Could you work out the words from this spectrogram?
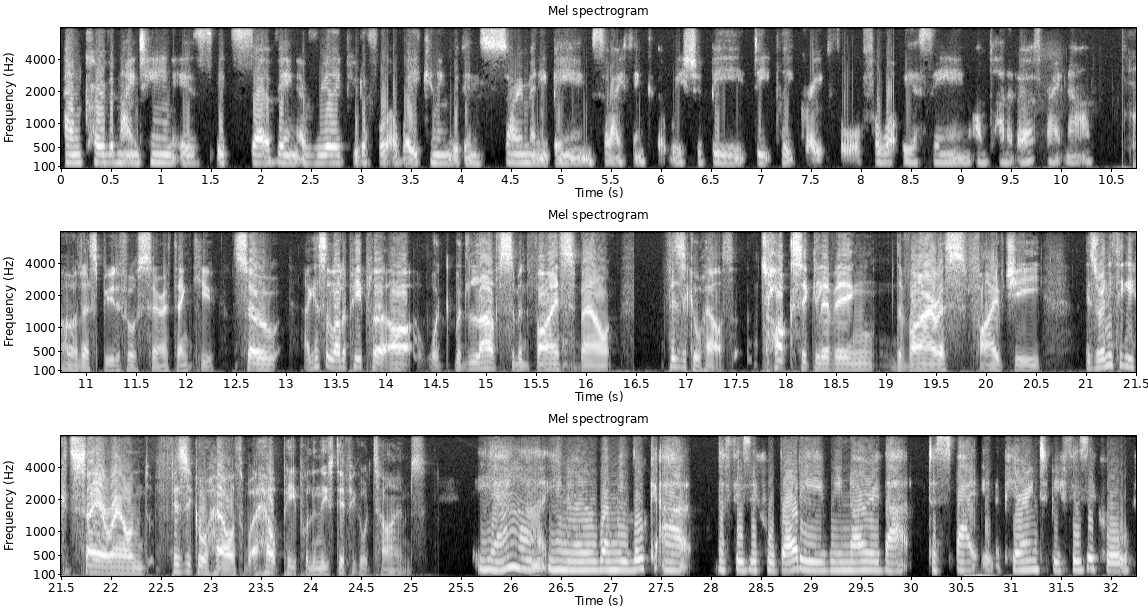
and COVID nineteen is it's serving a really beautiful awakening within so many beings. So I think that we should be deeply grateful for what we are seeing on planet Earth right now. Oh, that's beautiful, Sarah. Thank you. So I guess a lot of people are would, would love some advice about physical health, toxic living, the virus, 5G. Is there anything you could say around physical health, what help people in these difficult times? Yeah, you know, when we look at the physical body, we know that despite it appearing to be physical,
